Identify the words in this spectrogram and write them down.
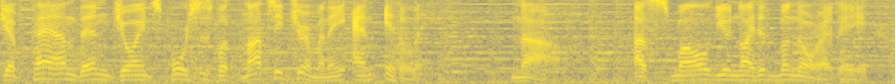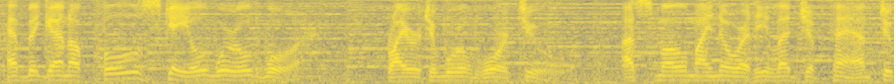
Japan then joins forces with Nazi Germany and Italy. Now, a small united minority have begun a full-scale world war. Prior to World War II, a small minority led Japan to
